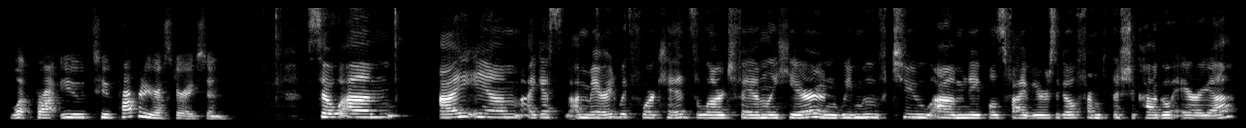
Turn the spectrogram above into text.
what brought you to property restoration. So, um, I am, I guess, I'm married with four kids, a large family here, and we moved to um, Naples five years ago from the Chicago area.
